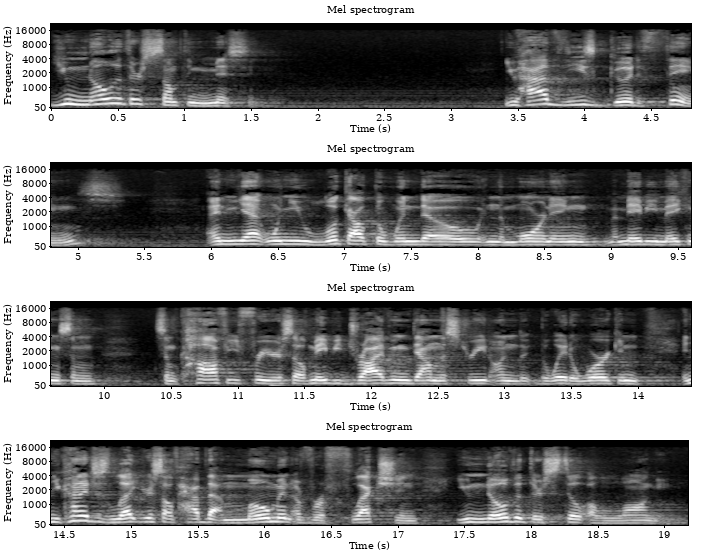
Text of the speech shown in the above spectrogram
you know that there's something missing. You have these good things, and yet when you look out the window in the morning, maybe making some some coffee for yourself, maybe driving down the street on the, the way to work, and, and you kind of just let yourself have that moment of reflection, you know that there's still a longing,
